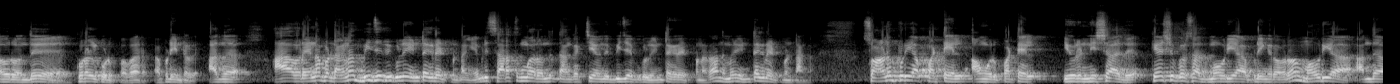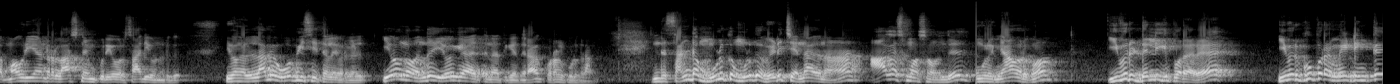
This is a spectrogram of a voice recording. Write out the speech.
அவர் வந்து குரல் கொடுப்பவர் அப்படின்றது. அது அவர் என்ன பண்ணிட்டாங்கன்னா பிஜேபிக்குள்ளே இன்டகிரேட் பண்ணிட்டாங்க. எப்படி சரத்குமார் வந்து தன் கட்சியை வந்து பிஜேபிக்குள்ளே இன்டகிரேட் பண்ணாரோ அந்த மாதிரி இன்டகிரேட் பண்ணிட்டாங்க. ஸோ அனுப்பிரியா பட்டேல் அவங்க ஒரு பட்டேல் இவர் நிஷாது கேஷு பிரசாத் மௌரியா அப்படிங்கிறவரும் மௌரியா அந்த மௌரியான்ற லாஸ்ட் நேம்க்குரிய ஒரு சாதி ஒன்று இருக்குது இவங்க எல்லாமே ஓபிசி தலைவர்கள். இவங்க வந்து யோகி ஆதித்யநாத்துக்கு எதிராக குரல் கொடுக்குறாங்க. இந்த சண்டை முழுக்க முழுக்க வெடிச்சு என்ன ஆகுதுன்னா ஆகஸ்ட் மாதம் வந்து உங்களுக்கு ஞாபகம் இருக்கும் இவர் டெல்லிக்கு போகிறாரு இவர் கூப்பிட்ற மீட்டிங்க்கு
